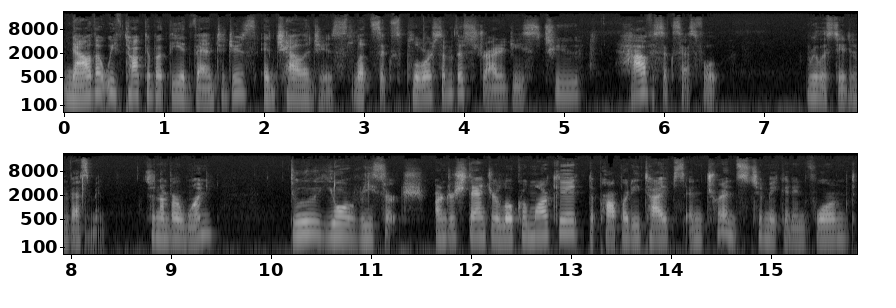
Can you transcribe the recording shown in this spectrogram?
Now that we've talked about the advantages and challenges, let's explore some of the strategies to have a successful real estate investment. So, number one, do your research. Understand your local market, the property types, and trends to make an informed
